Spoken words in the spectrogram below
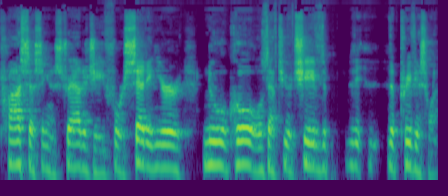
processing and strategy for setting your new goals after you achieve the, the, the previous one.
